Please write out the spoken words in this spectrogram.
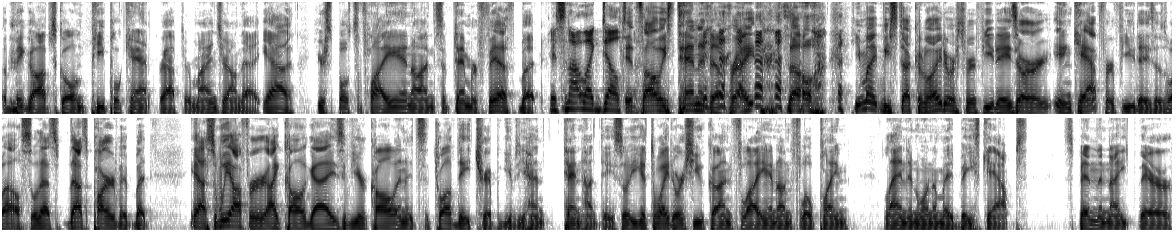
a big obstacle, and people can't wrap their minds around that. Yeah, you're supposed to fly in on September 5th, but It's not like Delta. it's always tentative, right? so you might be stuck in Whitehorse for a few days or in camp for a few days as well. So that's that's part of it. But yeah, so we offer. I call guys if you're calling. It's a 12 day trip. It gives you 10 hunt days. So you get to Whitehorse, Yukon, fly in on float plane, land in one of my base camps, spend the night there.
